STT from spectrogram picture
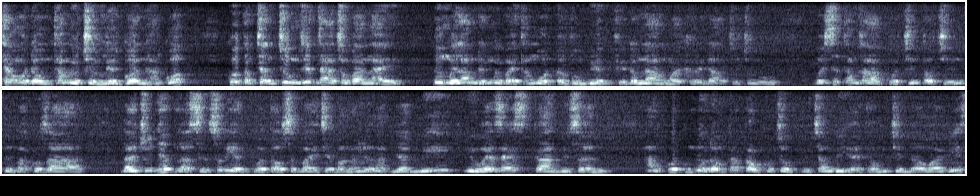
Theo Hội đồng Tham mưu trưởng Liên quân Hàn Quốc, cuộc tập trận chung diễn ra trong 3 ngày từ 15 đến 17 tháng 1 ở vùng biển phía đông nam ngoài khơi đảo Jeju với sự tham gia của 9 tàu chiến từ ba quốc gia. Đáng chú nhất là sự xuất hiện của tàu sân bay chạy bằng năng lượng hạt nhân Mỹ USS Carl Vinson. Hàn Quốc cũng điều động các tàu khu trục được trang bị hệ thống chiến đấu Aegis,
